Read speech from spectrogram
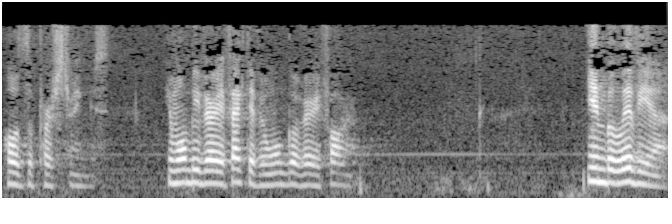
holds the purse strings. It won't be very effective. It won't go very far. In Bolivia,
